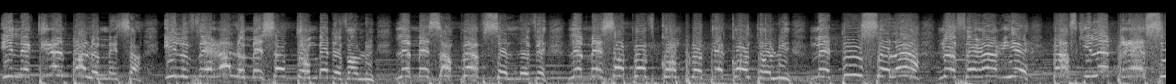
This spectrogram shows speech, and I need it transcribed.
Il ne craint pas le méchant. Il verra le méchant tomber devant lui. Les méchants peuvent se lever. Les méchants peuvent comploter contre lui. Mais tout cela ne fera rien parce qu'il est précieux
